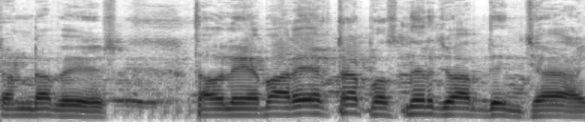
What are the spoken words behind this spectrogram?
ঠান্ডা বেশ, তাহলে এবারে একটা প্রশ্নের জবাব দিন, চাই।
